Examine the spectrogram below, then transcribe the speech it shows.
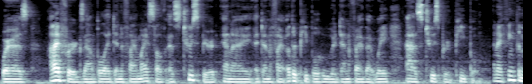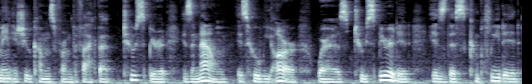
whereas I, for example, identify myself as Two Spirit, and I identify other people who identify that way as Two Spirit people. And I think the main issue comes from the fact that Two Spirit is a noun, is who we are, whereas Two Spirited is this completed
